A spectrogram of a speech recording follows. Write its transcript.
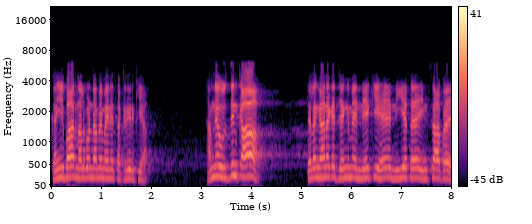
कई बार नलगोंडा में मैंने तकरीर किया। हमने उस दिन कहा, तेलंगाना के जंग में नेकी है, नीयत है, इंसाफ है।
